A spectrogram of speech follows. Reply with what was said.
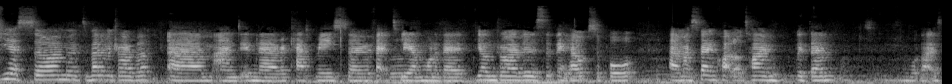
Yes, so I'm a development driver um, and in their academy. So effectively, I'm one of their young drivers that they help support. Um, I spend quite a lot of time with them. I What that is?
